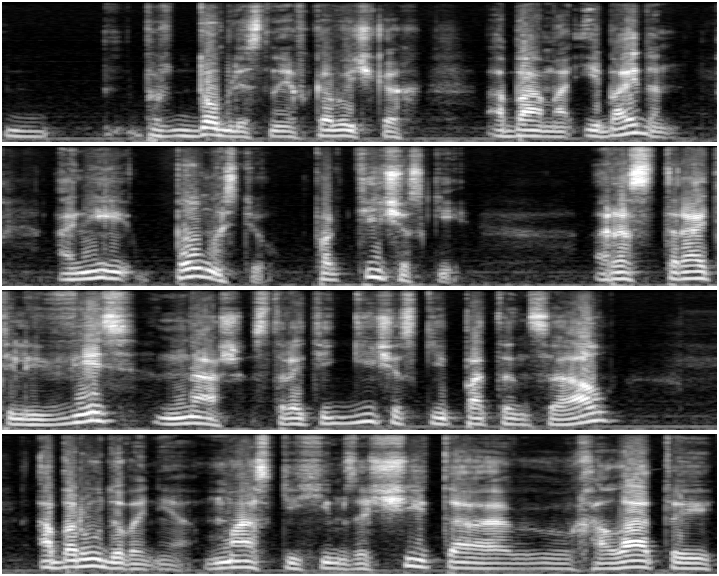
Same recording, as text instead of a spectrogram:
доблестные в кавычках Обама и Байден, они полностью, фактически растратили весь наш стратегический потенциал оборудования, маски, химзащита, халаты,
